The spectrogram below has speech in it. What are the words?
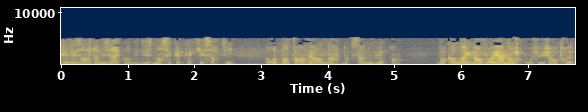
et les anges de la miséricorde ils disent non c'est quelqu'un qui est sorti repentant envers Allah. Donc c'est à nous de le prendre. Donc Allah il a envoyé un ange pour juger entre eux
